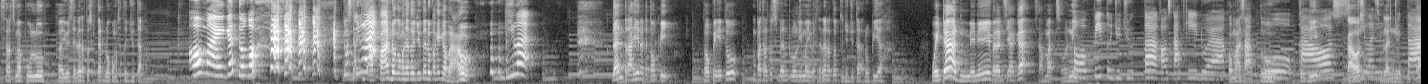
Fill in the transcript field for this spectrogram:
150 eh, US dollar atau sekitar 2,1 juta. Oh my god, dua kok. Kaos kaki apa 2,1 juta lu pakai gak bau? Gila. Dan terakhir ada topi. Topi itu 495 US dollar atau 7 juta rupiah. Wedan, ini Balenciaga sama Sony. Topi 7 juta, kaos kaki 2,1, Hoodie, kaos, kaos 9, 9 juta. juta.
